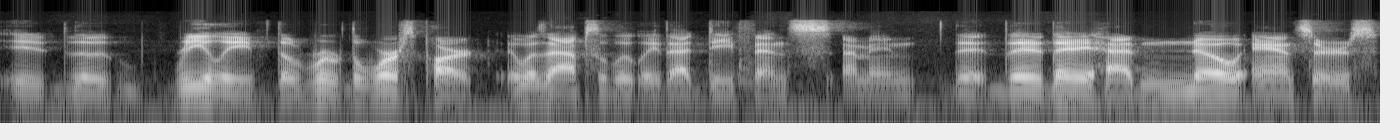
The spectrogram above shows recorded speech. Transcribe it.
it, the really the the worst part it was absolutely that defense. I mean, they, they, they had no answers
